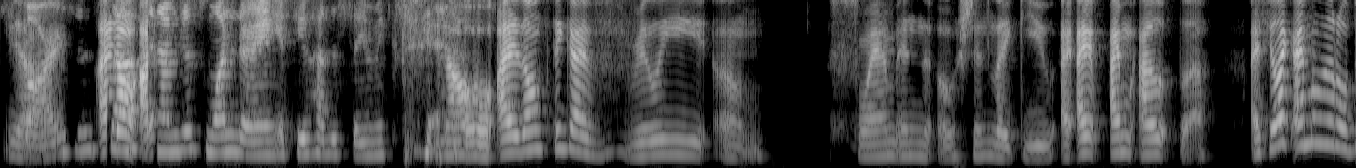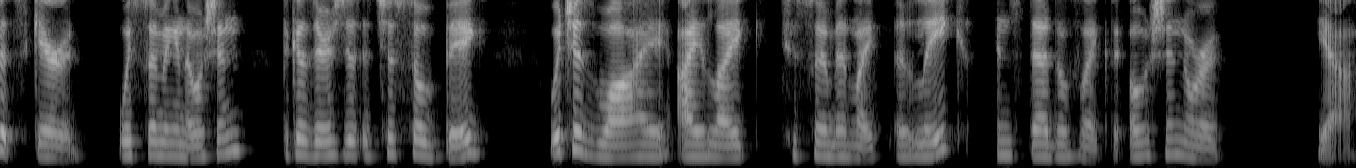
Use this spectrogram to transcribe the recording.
Yeah. scars and stuff. don't- I- and I'm just wondering if you had the same experience. No, I don't think I've really um swam in the ocean like you. I, I I'm out. Uh, I feel like I'm a little bit scared with swimming in the ocean because there's just it's just so big, which is why I like to swim in like a lake instead of like the ocean or yeah.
